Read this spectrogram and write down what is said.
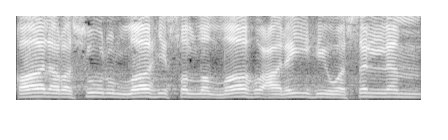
قال رسول الله صلى الله عليه وسلم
